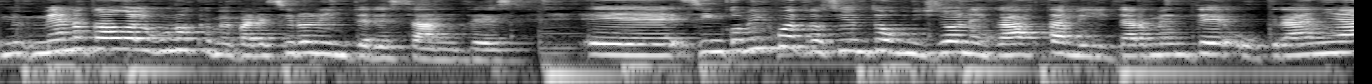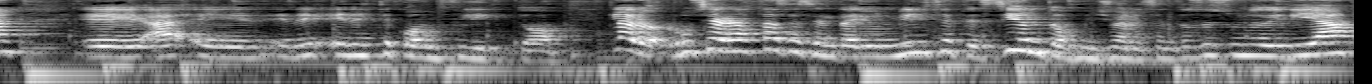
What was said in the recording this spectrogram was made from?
Me ha notado algunos que me parecieron interesantes. 5.400 eh, millones gasta militarmente Ucrania eh, en, este conflicto. Claro, Rusia gasta 61.700 millones, entonces uno diría,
